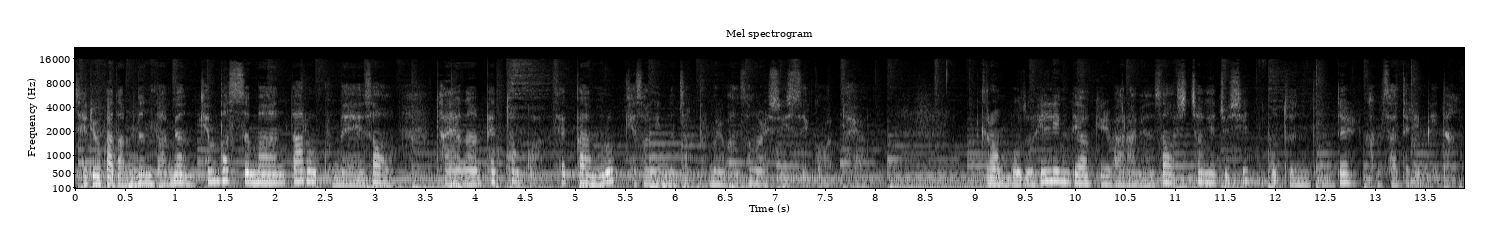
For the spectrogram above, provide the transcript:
재료가 남는다면 캔버스만 따로 구매해서 다양한 패턴과 색감으로 개성 있는 작품을 완성할 수 있을 것 같아요. 그럼 모두 힐링되었길 바라면서 시청해주신 모든 분들 감사드립니다.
